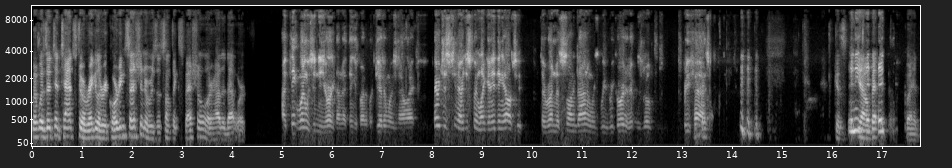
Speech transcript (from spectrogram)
But was it attached to a regular recording session, or was it something special, or how did that work? I think one was in New York, that I think about it, but the other one was in LA. They were just, you know, it just been like anything else. You, they run the song down and we, we recorded it. It was real, pretty fast. because Any- you know. but- it- go ahead.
